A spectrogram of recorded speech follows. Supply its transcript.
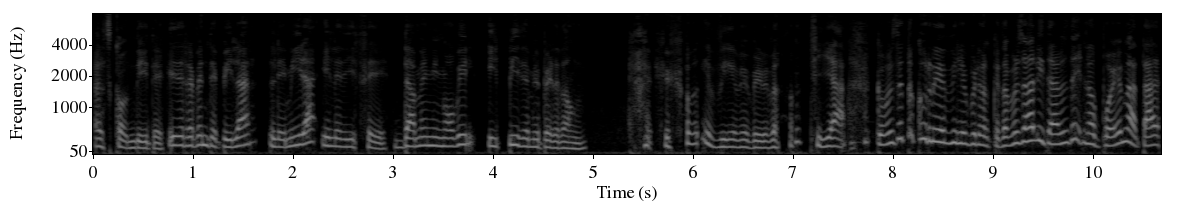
escondite. Y de repente Pilar le mira y le dice, dame mi móvil y pídeme perdón. ¿Cómo que pídeme perdón? Tía, ¿cómo se te ocurre decirle perdón? Que esta persona literalmente nos puede matar.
